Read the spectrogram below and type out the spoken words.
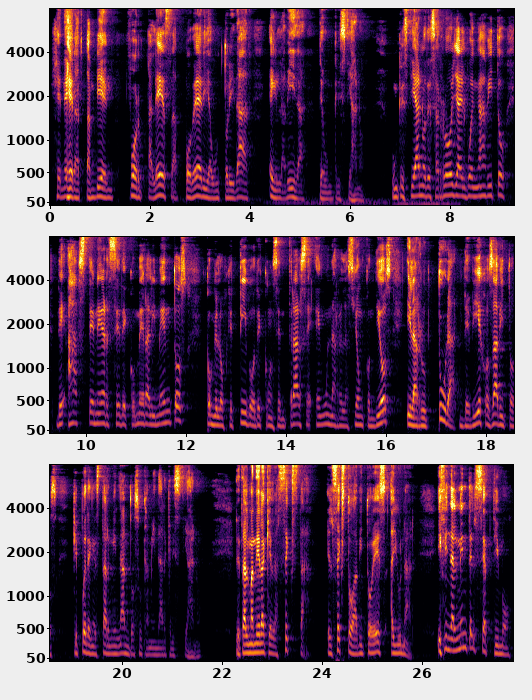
genera también fortaleza, poder y autoridad en la vida de un cristiano. Un cristiano desarrolla el buen hábito de abstenerse de comer alimentos con el objetivo de concentrarse en una relación con Dios y la ruptura de viejos hábitos que pueden estar minando su caminar cristiano. De tal manera que la sexta, el sexto hábito es ayunar. Y finalmente el séptimo,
